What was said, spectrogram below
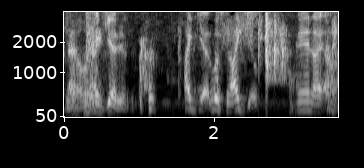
You know, That's and I nice. get it. I get. Listen, I get. Man, I, I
